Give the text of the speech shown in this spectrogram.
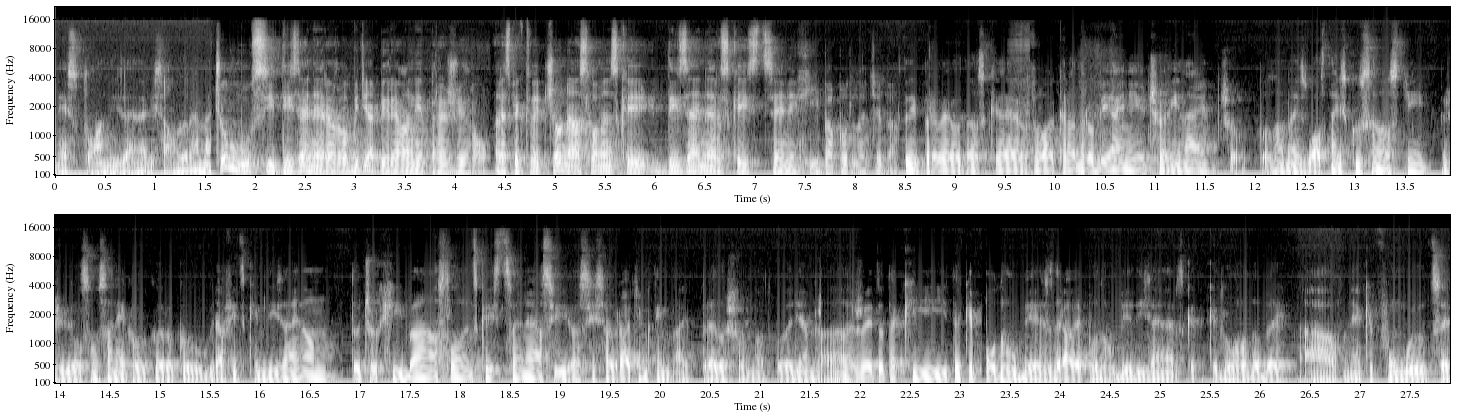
nie sú to len dizajneri samozrejme. Čo musí dizajner robiť, aby reálne prežierol? Respektíve, čo na slovenskej dizajnerskej scéne chýba podľa teba? V tej prvej otázke veľakrát robí aj niečo iné, čo poznám aj z vlastnej skúsenosti. Živil som sa niekoľko rokov grafickým dizajnom. To, čo chýba na slovenskej scéne, asi, asi sa vrátim k tým aj predošlým odpovediam, že je to taký, také podhubie, zdravé podhubie dizajnerské, také dlhodobé a nejaké fungujúce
